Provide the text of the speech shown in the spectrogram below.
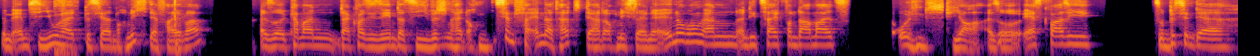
im MCU halt bisher noch nicht der Fall war. Also kann man da quasi sehen, dass sie Vision halt auch ein bisschen verändert hat. Der hat auch nicht seine Erinnerung an, an die Zeit von damals. Und ja, also er ist quasi so ein bisschen der,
